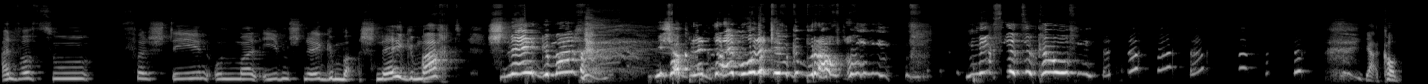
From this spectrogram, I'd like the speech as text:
Einfach zu verstehen und mal eben schnell, gema schnell gemacht. Schnell gemacht! Ich habe drei Monate gebraucht, um Mixer zu kaufen. Ja, komm.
